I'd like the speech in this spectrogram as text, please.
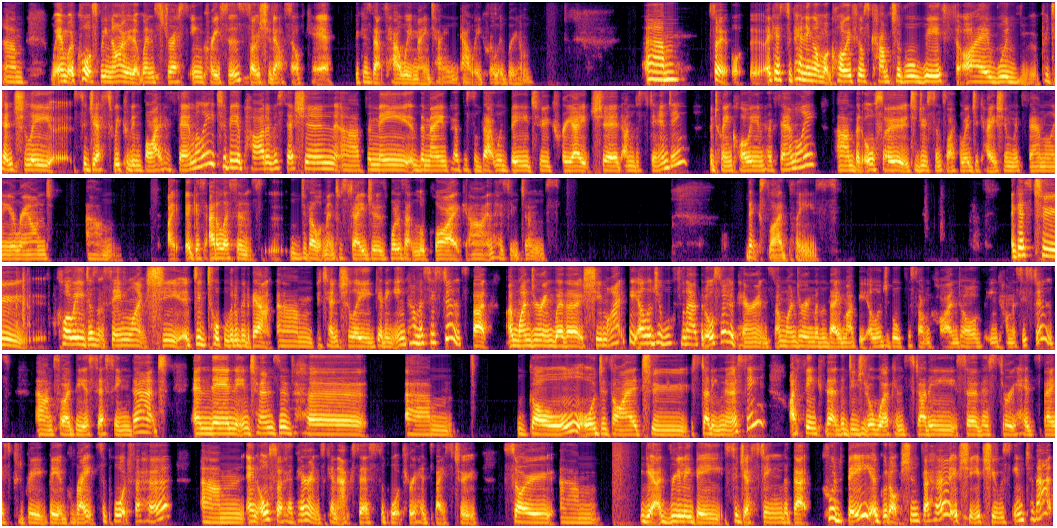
Um, and of course, we know that when stress increases, so should our self-care, because that's how we maintain our equilibrium. Um, so I guess depending on what Chloe feels comfortable with, I would potentially suggest we could invite her family to be a part of a session. Uh, for me, the main purpose of that would be to create shared understanding between Chloe and her family, um, but also to do some psychoeducation with family around, um, I, I, guess, adolescence, uh, developmental stages, what does that look like, uh, and her symptoms. Next slide, please. I guess to Chloe doesn't seem like she did talk a little bit about um, potentially getting income assistance, but I'm wondering whether she might be eligible for that, but also her parents. I'm wondering whether they might be eligible for some kind of income assistance. Um, so I'd be assessing that. And then in terms of her um, goal or desire to study nursing, I think that the digital work and study service through Headspace could be, be a great support for her. Um, and also her parents can access support through Headspace too. So um, yeah, I'd really be suggesting that that could be a good option for her if she if she was into that.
